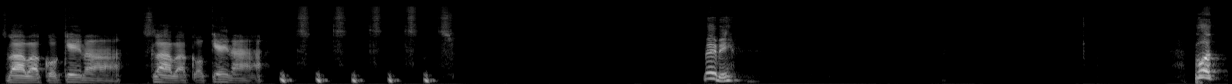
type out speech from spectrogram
Slava cocaina, Slava cocaina. Maybe. But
